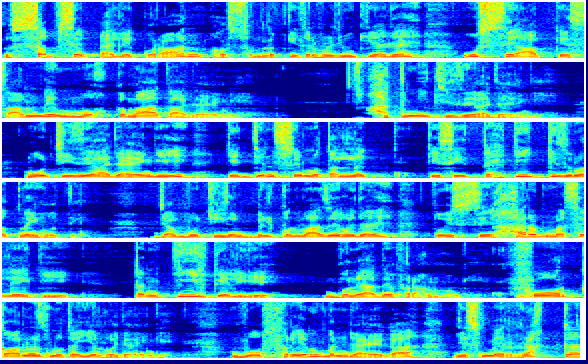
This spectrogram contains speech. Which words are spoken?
تو سب سے پہلے قرآن اور سنت کی طرف رجوع کیا جائے، اس سے آپ کے سامنے محکمات آ جائیں گے، حتمی چیزیں آ جائیں گی۔ وہ چیزیں آ جائیں گی کہ جن سے متعلق کسی تحقیق کی ضرورت نہیں ہوتی۔ جب وہ چیزیں بالکل واضح ہو جائیں تو اس سے ہر مسئلے کی تنقید کے لیے بنیادیں فراہم ہوں گی۔ فور کارنرز متعین ہو جائیں گے۔ وہ فریم بن جائے گا جس میں رکھ کر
